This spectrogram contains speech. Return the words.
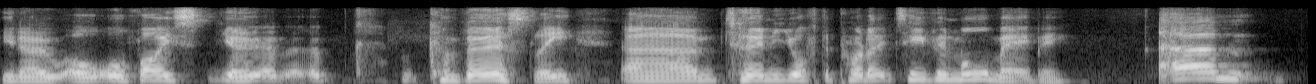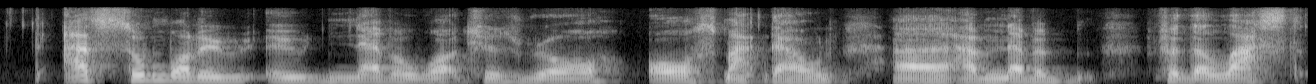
you know, or, or vice, you know, conversely, um, turning you off the product even more, maybe? Um, as someone who, who never watches Raw or SmackDown, uh, I've never, for the last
